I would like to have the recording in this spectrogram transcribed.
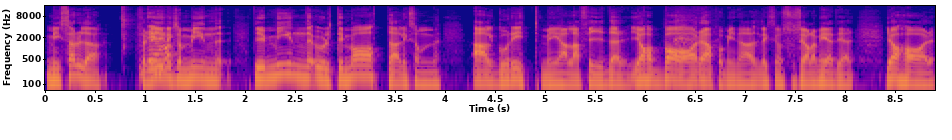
Missar du det? För det, det är ju liksom min, det är min ultimata liksom, algoritm i alla feeder. Jag har bara på mina liksom, sociala medier, jag har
